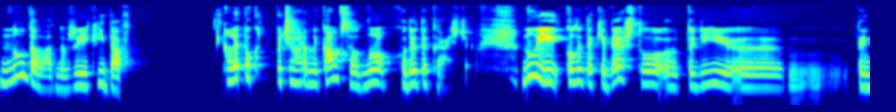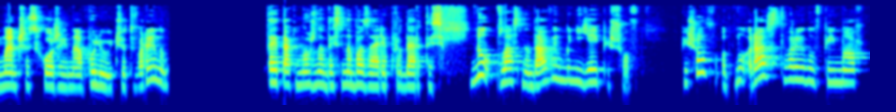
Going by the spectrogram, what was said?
ну да ладно, вже який дав. Але по, по чагарникам все одно ходити краще. Ну і коли так ідеш, то е, тоді е, ти менше схожий на полюючу тварину. Та й так можна десь на базарі продертись. Ну, власне, дав він мені, я й пішов. Пішов, одну раз тварину впіймав,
